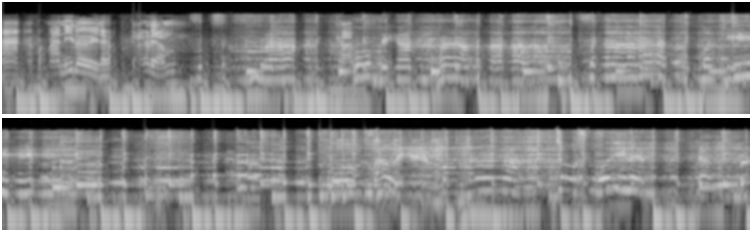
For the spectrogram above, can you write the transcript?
อ่าประมาณนี้เลยนะครับกลางแหลมสุขสำราญครับพบในงานผ้าป่า สามัคคีโอ้สาวแหล่บ้านนาเจ้าสวยเล่น ดังประ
